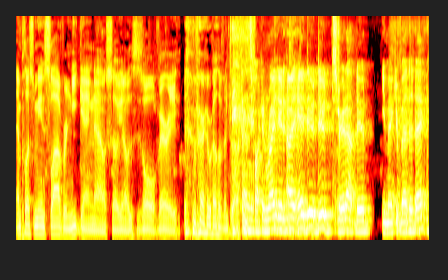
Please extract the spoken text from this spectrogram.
and plus me and Slav are neat gang now, so you know this is all very very relevant to us. That's fucking right, dude. Hey, dude, dude, straight up, dude. You make your bed today?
